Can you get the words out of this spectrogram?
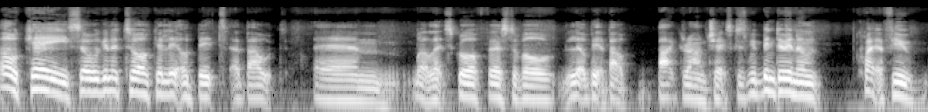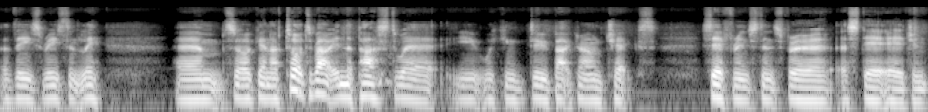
Okay, so we're going to talk a little bit about, um, well, let's go first of all, a little bit about background checks because we've been doing a, quite a few of these recently. Um, so again, I've talked about in the past where you we can do background checks, say for instance for a, a state agent.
